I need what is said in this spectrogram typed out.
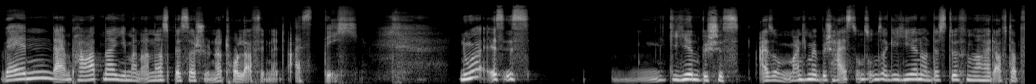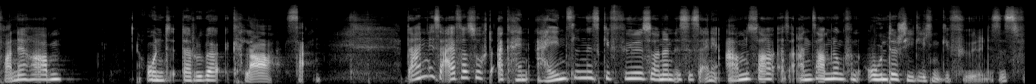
wenn dein Partner jemand anders besser, schöner, toller findet als dich. Nur es ist Gehirnbeschiss. Also manchmal bescheißt uns unser Gehirn und das dürfen wir halt auf der Pfanne haben und darüber klar sein dann ist Eifersucht auch kein einzelnes Gefühl, sondern es ist eine Ansammlung von unterschiedlichen Gefühlen. Es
